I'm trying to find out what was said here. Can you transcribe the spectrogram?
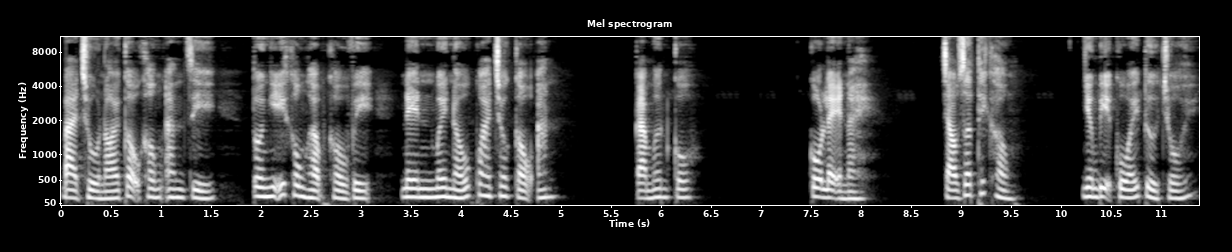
Bà chủ nói cậu không ăn gì, tôi nghĩ không hợp khẩu vị nên mới nấu qua cho cậu ăn. Cảm ơn cô. Cô Lệ này, cháu rất thích Hồng, nhưng bị cô ấy từ chối.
